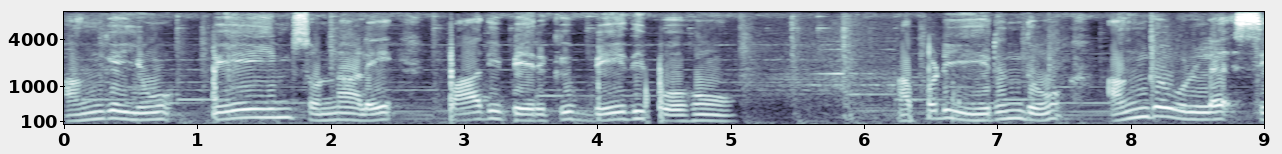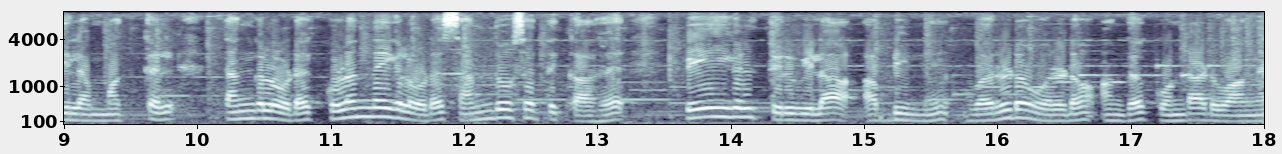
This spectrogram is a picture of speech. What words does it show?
அங்கேயும் பேயின்னு சொன்னாலே பாதி பேருக்கு பேதி போகும். அப்படி இருந்தும் அங்கே உள்ள சில மக்கள் தங்களோட குழந்தைகளோட சந்தோஷத்துக்காக பேய்கள் திருவிழா அப்படின்னு வருடம் வருடம் அங்கே கொண்டாடுவாங்க.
